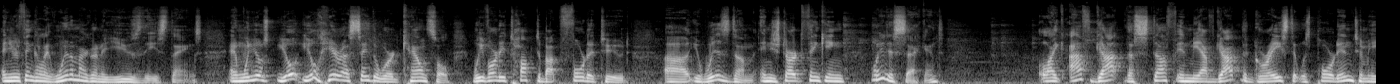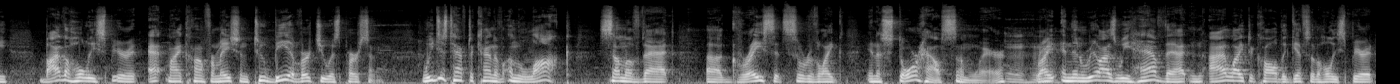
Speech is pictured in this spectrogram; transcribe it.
and you're thinking like when am i going to use these things and when you'll you'll, you'll hear us say the word counsel we've already talked about fortitude uh, wisdom and you start thinking wait a second like i've got the stuff in me. I've got the grace that was poured into me by the holy spirit at my confirmation to be a virtuous person. We just have to kind of unlock some of that uh, grace that's sort of like in a storehouse somewhere, right? And then realize we have that. And I like to call the gifts of the Holy Spirit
